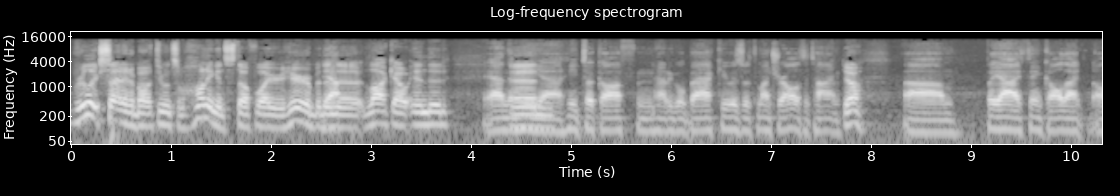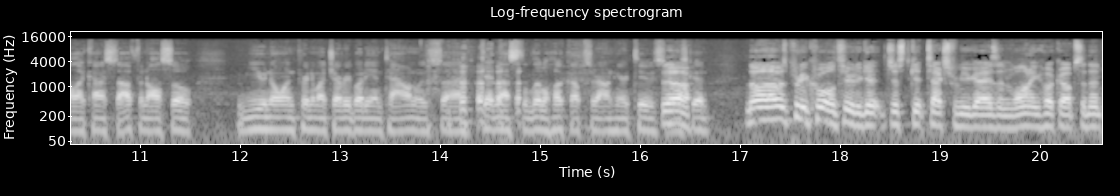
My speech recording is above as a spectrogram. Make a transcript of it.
really excited about doing some hunting and stuff while you were here, but then Yeah. the lockout ended, Yeah, and then And- he, uh, he took off and had to go back. He was with Montreal at the time. Yeah. Um, but yeah, I think all that all that kind of stuff, and also you knowing pretty much everybody in town was uh, getting us the little hookups around here too. So it was good. No, that was pretty cool too to get just get texts from you guys and wanting hookups, and then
